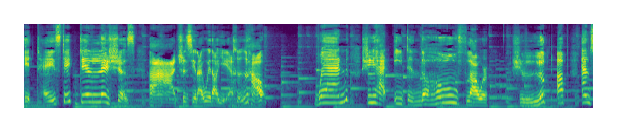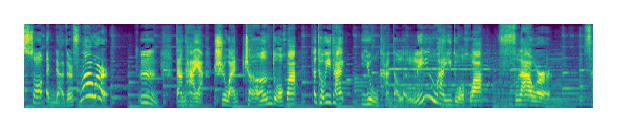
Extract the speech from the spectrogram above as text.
It tasted delicious. 啊，吃起来味道也很好。When she had eaten the whole flower. She looked up and saw another flower. 嗯，当她呀吃完整朵花，她头一抬，又看到了另外一朵花，flower。这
